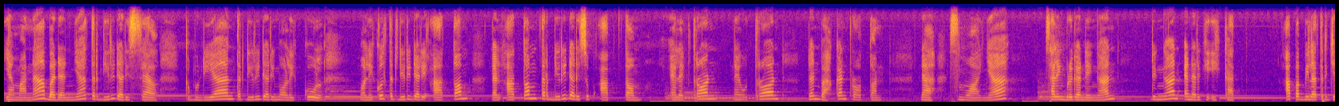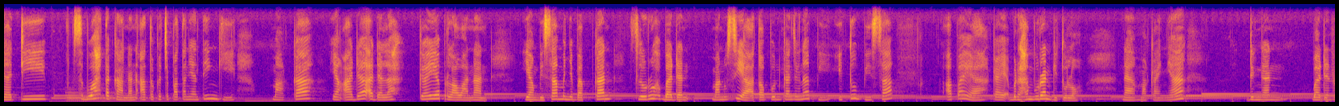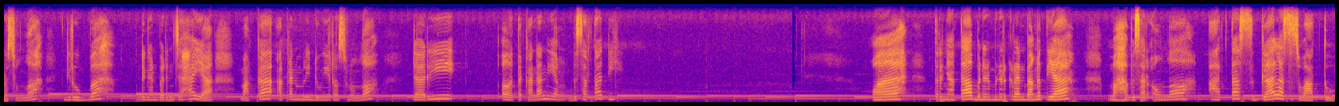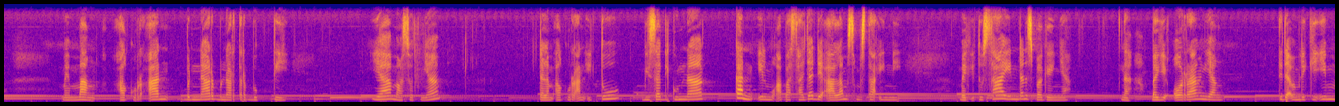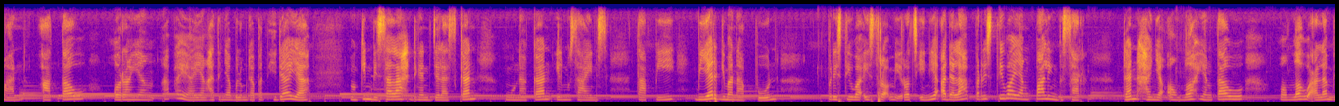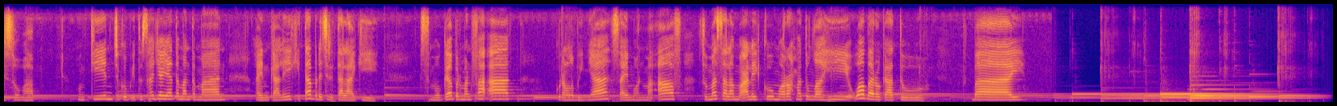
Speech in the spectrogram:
yang mana badannya terdiri dari sel, kemudian terdiri dari molekul. Molekul terdiri dari atom dan atom terdiri dari subatom, elektron, neutron, dan bahkan proton. Nah, semuanya saling bergandengan dengan energi ikat. Apabila terjadi sebuah tekanan atau kecepatan yang tinggi, maka yang ada adalah gaya perlawanan yang bisa menyebabkan seluruh badan manusia ataupun kanjeng Nabi itu bisa apa ya kayak berhamburan gitu loh. Nah makanya dengan badan Rasulullah dirubah dengan badan cahaya, maka akan melindungi Rasulullah dari uh, tekanan yang besar tadi. Wah, ternyata benar-benar keren banget ya. Maha besar Allah atas segala sesuatu. Memang Al-Quran benar-benar terbukti. Ya, maksudnya dalam Al-Quran itu bisa digunakan ilmu apa saja di alam semesta ini, baik itu sains dan sebagainya. Nah, bagi orang yang tidak memiliki iman atau orang yang apa ya, yang hatinya belum dapat hidayah, mungkin bisalah dengan dijelaskan menggunakan ilmu sains. Tapi biar gimana pun, peristiwa Isra Mi'raj ini adalah peristiwa yang paling besar dan hanya Allah yang tahu. Wallahu alam bisawab. Mungkin cukup itu saja ya teman-teman. Lain kali kita bercerita lagi. Semoga bermanfaat. Kurang lebihnya saya mohon maaf. Assalamualaikum warahmatullahi wabarakatuh. Bye.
